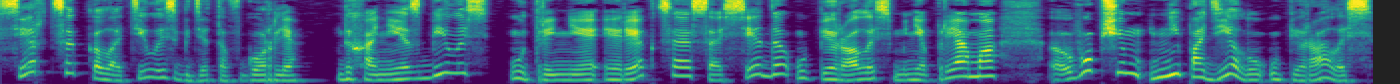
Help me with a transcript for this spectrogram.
Сердце колотилось где-то в горле. Дыхание сбилось, утренняя эрекция соседа упиралась мне прямо, в общем, не по делу упиралась.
